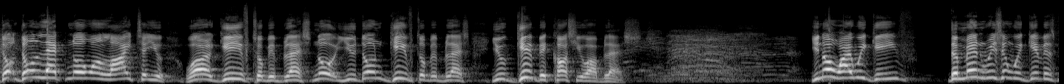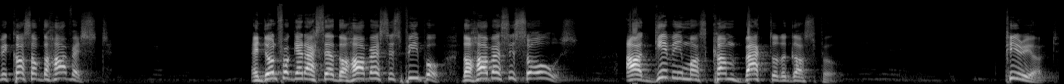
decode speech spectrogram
Don't, don't let no one lie to you. Well, give to be blessed. No, you don't give to be blessed. You give because you are blessed. You know why we give? The main reason we give is because of the harvest. And don't forget, I said the harvest is people, the harvest is souls. Our giving must come back to the gospel. Period.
